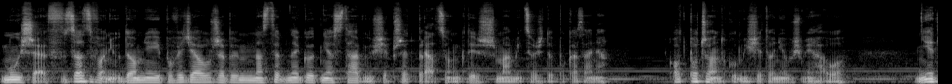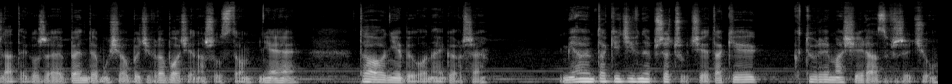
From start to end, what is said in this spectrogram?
mój szef, zadzwonił do mnie i powiedział, żebym następnego dnia stawił się przed pracą, gdyż ma mi coś do pokazania. Od początku mi się to nie uśmiechało. Nie dlatego, że będę musiał być w robocie na szóstą. Nie, to nie było najgorsze. Miałem takie dziwne przeczucie, takie, które ma się raz w życiu.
